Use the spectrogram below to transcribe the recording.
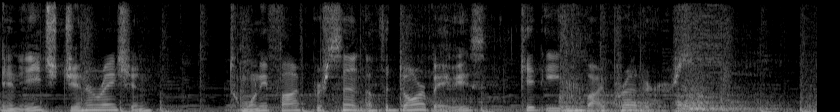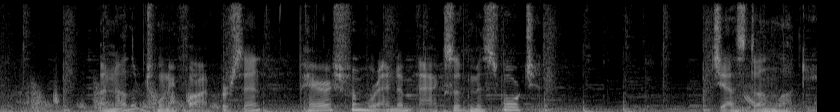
In each generation, 25% of the dar babies get eaten by predators. Another 25% perish from random acts of misfortune. Just unlucky.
